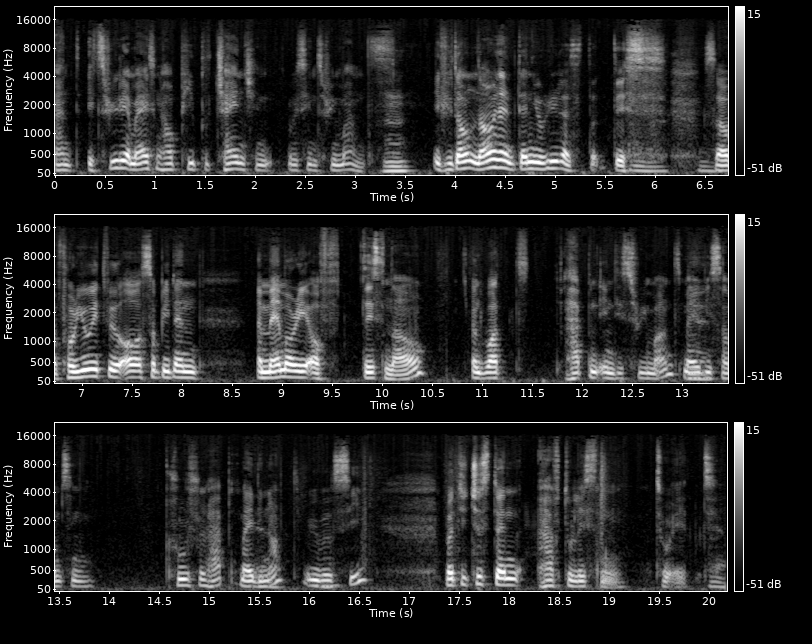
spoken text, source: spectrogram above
and it's really amazing how people change in within three months Mm. if you don't know them then you realize th- this Yeah. so for you it will also be then a memory of this now and what happened in these three months maybe Yeah. something crucial happened maybe Yeah. not we will see but you just then have to listen to it Yeah.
